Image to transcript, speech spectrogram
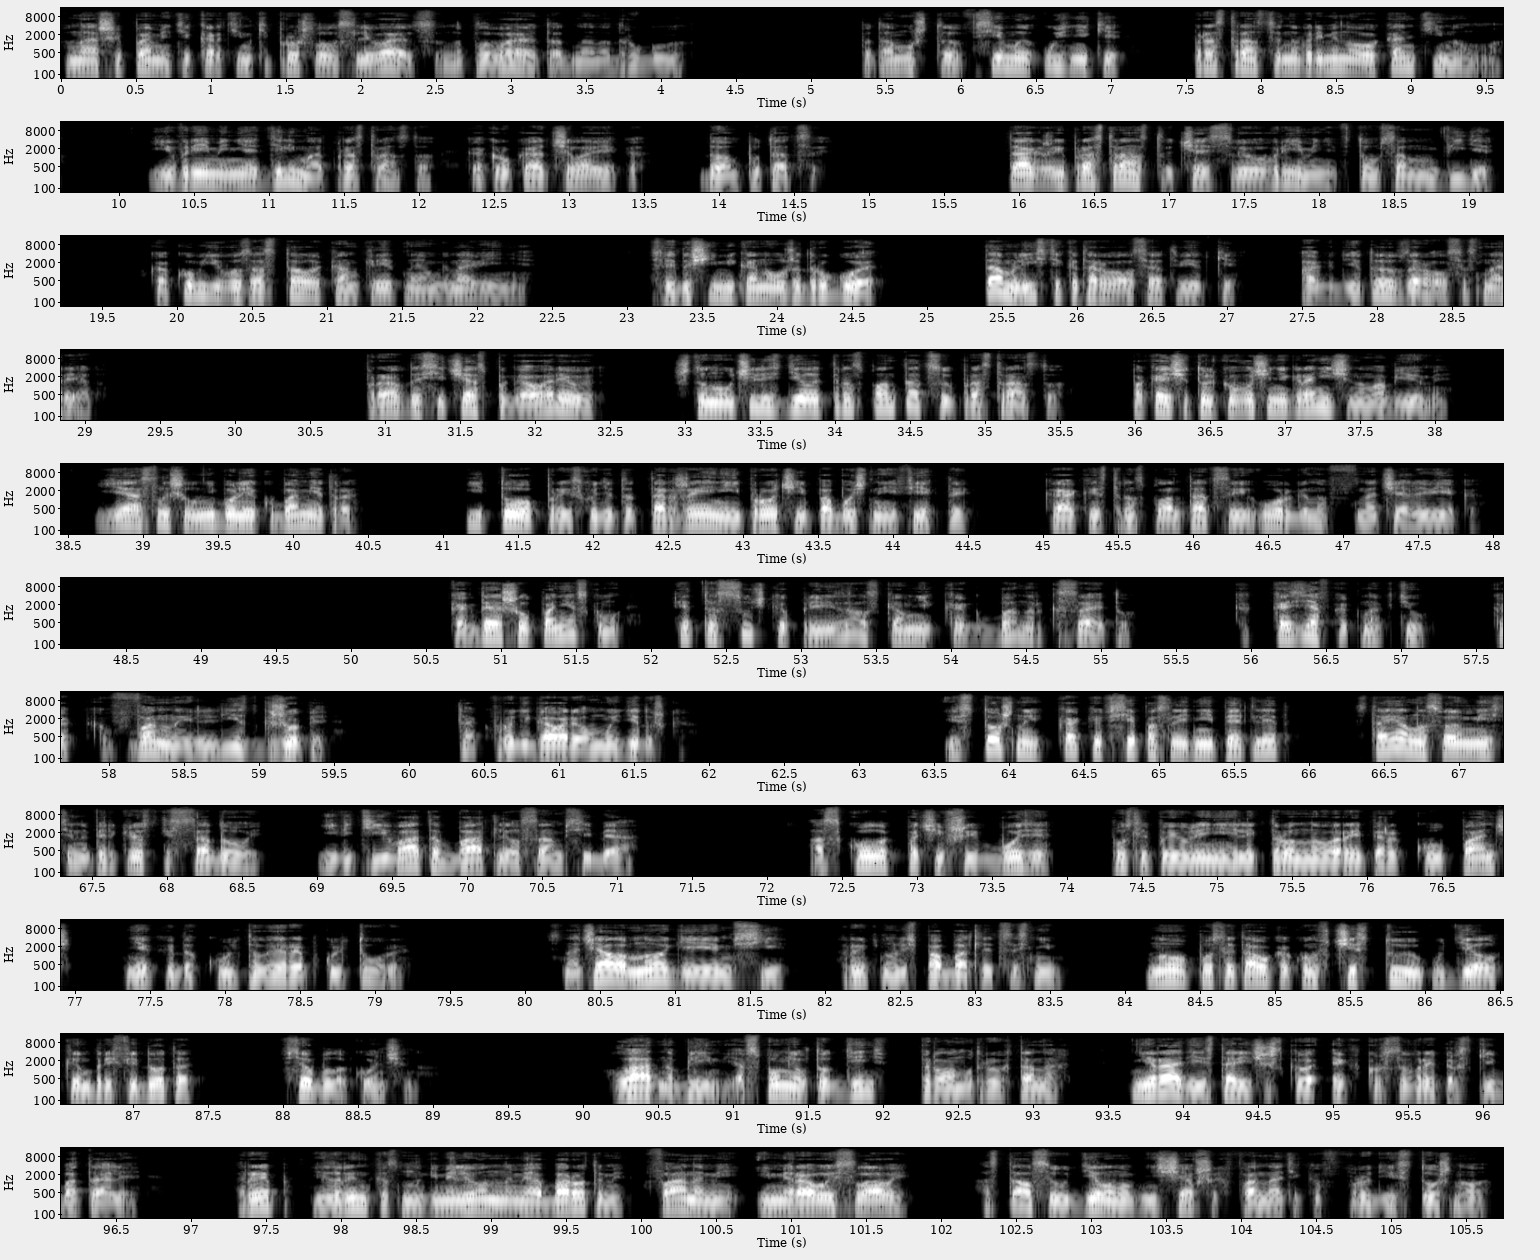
В нашей памяти картинки прошлого сливаются, наплывают одна на другую. Потому что все мы узники пространственно-временного континуума, и время неотделимо от пространства, как рука от человека, до ампутации. Также и пространство – часть своего времени в том самом виде, в каком его застало конкретное мгновение. Следующий миг оно уже другое. Там листик оторвался от ветки, а где-то взорвался снаряд. Правда, сейчас поговаривают, что научились делать трансплантацию пространства, пока еще только в очень ограниченном объеме. Я слышал не более кубометра. И то происходят отторжения и прочие побочные эффекты, как и с трансплантацией органов в начале века. Когда я шел по Невскому, эта сучка привязалась ко мне, как баннер к сайту, как козявка к ногтю, как ванный лист к жопе. Так вроде говорил мой дедушка. Истошный, как и все последние пять лет, стоял на своем месте на перекрестке с Садовой и витиевато батлил сам себя. Осколок, почивший в Бозе после появления электронного рэпера Cool Punch, некогда культовой рэп-культуры. Сначала многие МС рыпнулись побатлиться с ним. Но после того, как он вчистую уделал Кэмбри Федота, все было кончено. Ладно, блин, я вспомнил тот день в перламутровых тонах не ради исторического экскурса в рэперские баталии. Рэп из рынка с многомиллионными оборотами, фанами и мировой славой остался уделом обнищавших фанатиков вроде Истошного.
